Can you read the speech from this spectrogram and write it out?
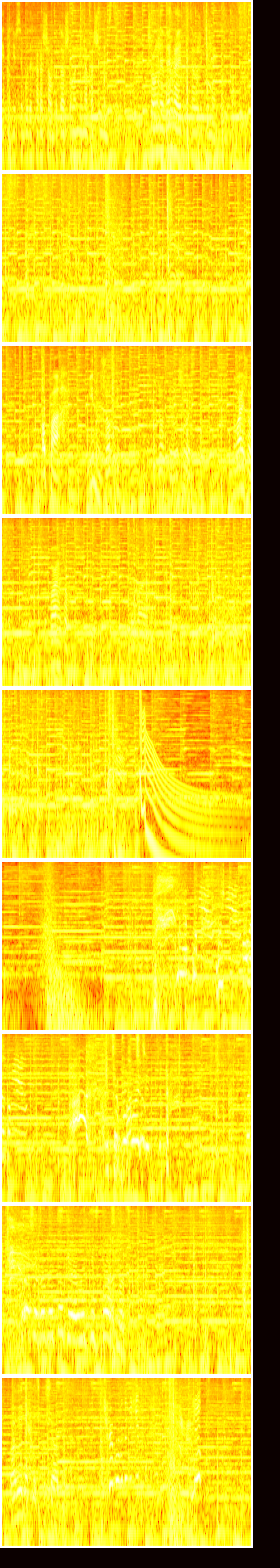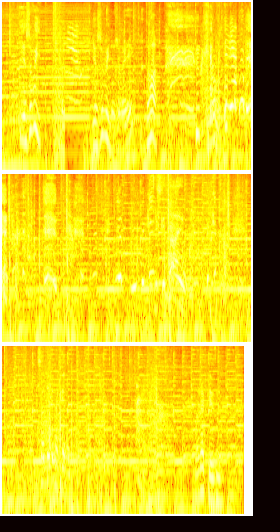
і тоді все буде хорошо, бо то, що вони на першому місці. Якщо вони виграють, то це вже кінець. Опа! Мінус жовтий. Жовтий лишилось. Убивай жовтий. Убиваємо жовтий. Буває. Ти це бачив? Просто за одну тики улетів в космос. Ванілля точку ще одну. Чекай, бо буде відхід! Ні! Я живий! Я живий! Ти живий? Да! Я кидаю. Що тобі накинув? Вже пізно.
